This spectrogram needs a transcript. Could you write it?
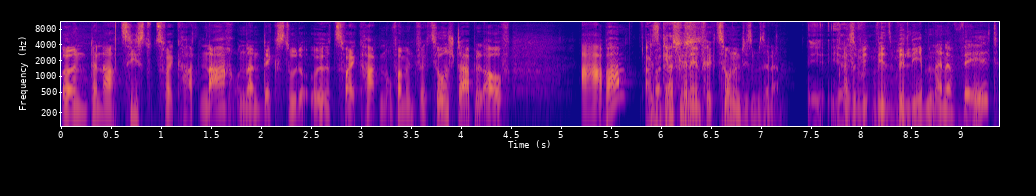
und danach ziehst du zwei Karten nach und dann deckst du äh, zwei Karten vom Infektionsstapel auf. Aber, Aber es gibt keine Infektion in diesem Sinne. Ja. Also wir, wir leben in einer Welt,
